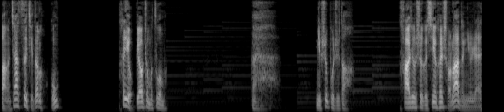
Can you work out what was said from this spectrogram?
绑架自己的老公？她有必要这么做吗？哎，你是不知道。她就是个心狠手辣的女人。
